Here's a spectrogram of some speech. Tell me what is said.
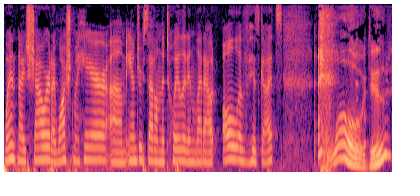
went, I showered, I washed my hair. Um. Andrew sat on the toilet and let out all of his guts. Whoa, dude.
